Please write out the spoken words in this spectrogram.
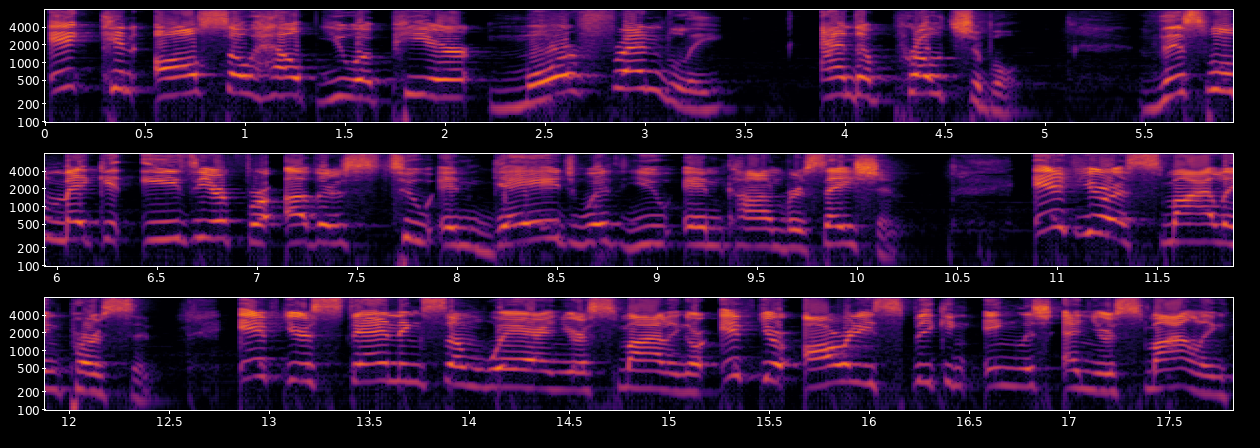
it can also help you appear more friendly and approachable. This will make it easier for others to engage with you in conversation. If you're a smiling person, if you're standing somewhere and you're smiling, or if you're already speaking English and you're smiling,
